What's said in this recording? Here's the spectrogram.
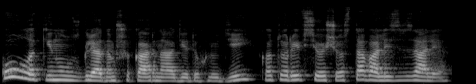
Коул окинул взглядом шикарно одетых людей, которые все еще оставались в зале.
